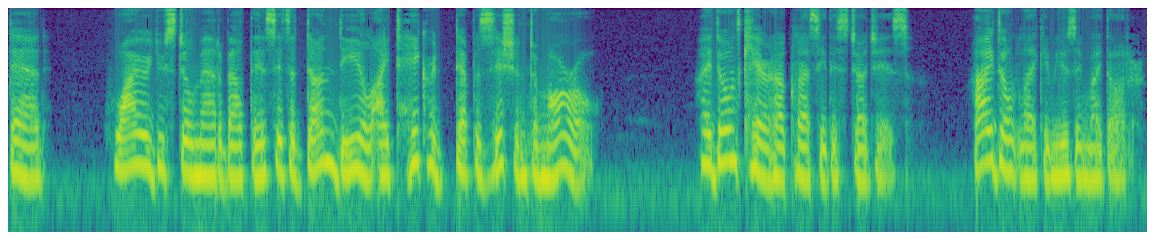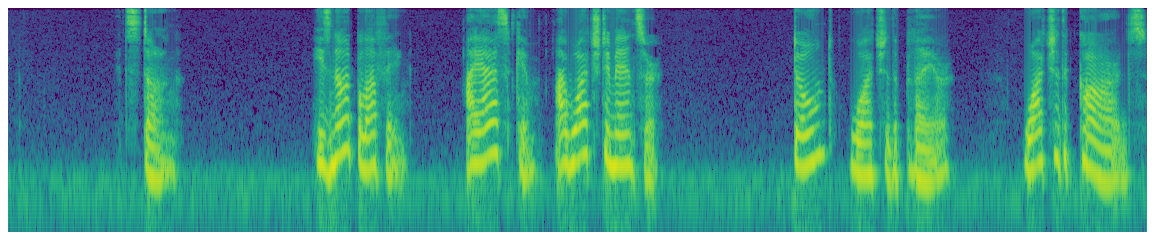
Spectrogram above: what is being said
Dad, why are you still mad about this? It's a done deal. I take her deposition tomorrow. I don't care how classy this judge is. I don't like him using my daughter. It stung. He's not bluffing. I asked him. I watched him answer. Don't watch the player. Watch the cards.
